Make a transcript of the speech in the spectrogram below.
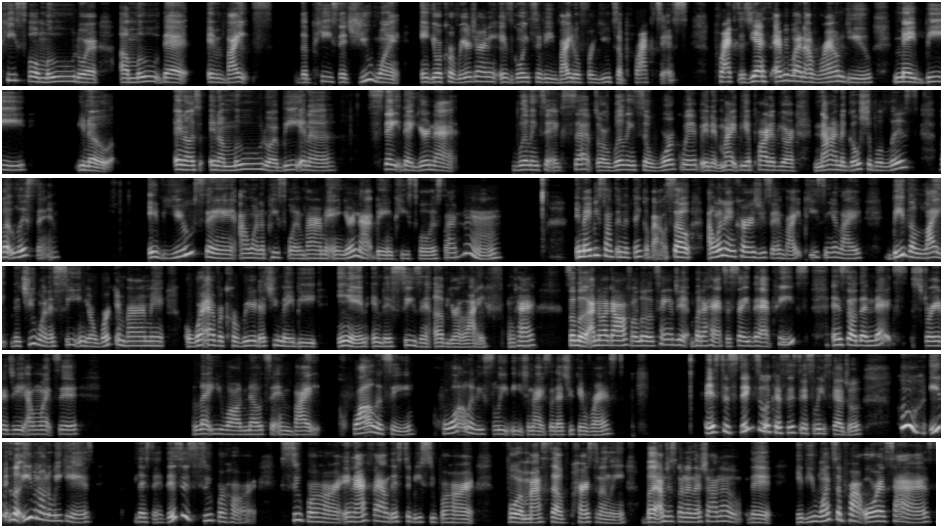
peaceful mood or a mood that invites the peace that you want in your career journey is going to be vital for you to practice. Practice. Yes, everyone around you may be, you know, in a in a mood or be in a state that you're not willing to accept or willing to work with and it might be a part of your non-negotiable list but listen if you saying i want a peaceful environment and you're not being peaceful it's like hmm it may be something to think about. So I want to encourage you to invite peace in your life, be the light that you want to see in your work environment or wherever career that you may be in in this season of your life. Okay. So look, I know I got off a little tangent, but I had to say that piece. And so the next strategy I want to let you all know to invite quality quality sleep each night so that you can rest is to stick to a consistent sleep schedule. Who even look, even on the weekends, listen, this is super hard, super hard. And I found this to be super hard for myself personally. But I'm just gonna let y'all know that if you want to prioritize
